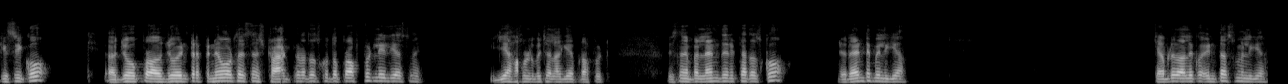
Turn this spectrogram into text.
किसी को जो जो इंटरप्रेन्योर था, इसने स्टार्ट करा था, उसको तो प्रॉफिट ले लिया उसने ये होल्ड में चला गया प्रॉफिट जिसने पे लैंड दे रखा था, उसको रेंट मिल गया। कैपिटल वाले को इंटरेस्ट मिल गया।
